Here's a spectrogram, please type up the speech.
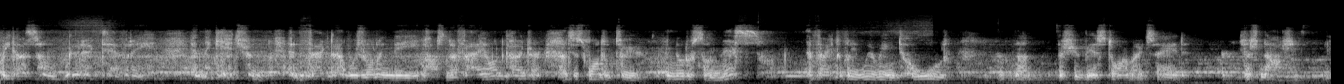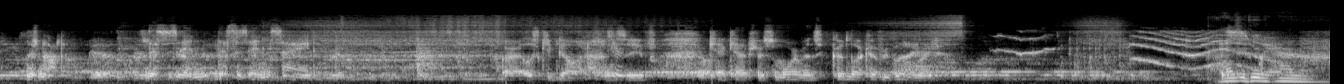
We got some good activity in the kitchen. In fact, I was running the positive ion counter. I just wanted to notice on this. Effectively, we're being told that there should be a storm outside. There's not. There's not. This is in. This is inside. All right, let's keep going. We'll see if we can't capture some more of. Good luck, everybody. Positive ion. The woman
